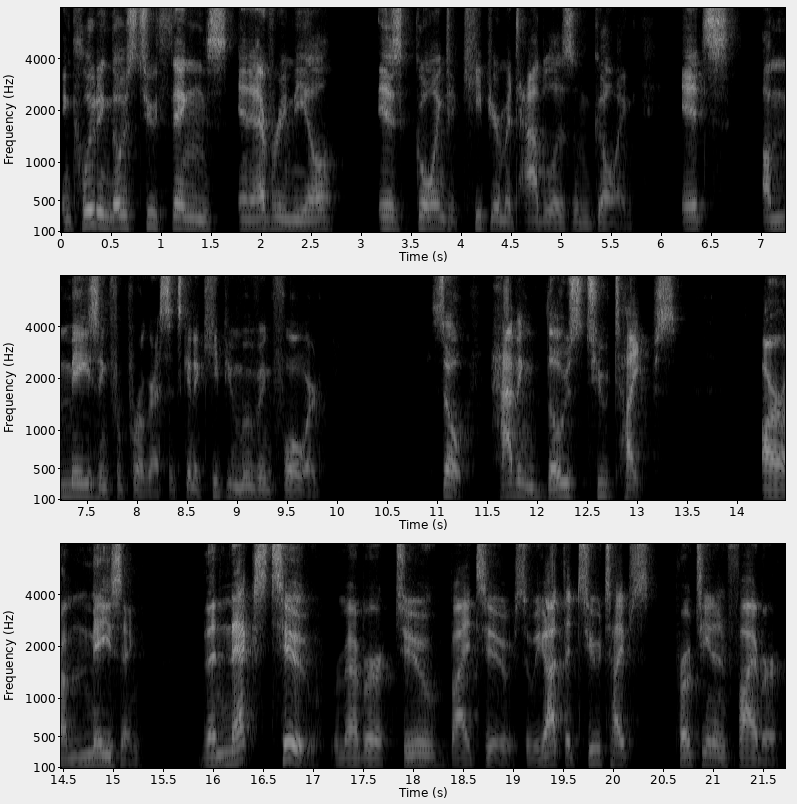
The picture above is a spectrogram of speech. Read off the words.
including those two things in every meal, is going to keep your metabolism going. It's amazing for progress. It's going to keep you moving forward. So, having those two types are amazing. The next two, remember, two by two. So, we got the two types protein and fiber.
